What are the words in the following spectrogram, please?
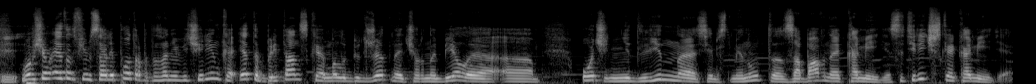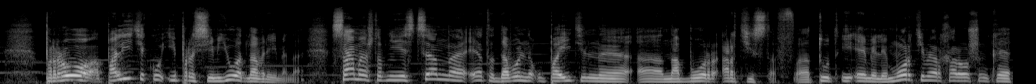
и- В общем, этот фильм Салли Поттер под названием «Вечеринка» — это британская малобюджетная, черно-белая, очень недлинная, 70 минут, э, забавная комедия, сатирическая комедия про политику и про семью одновременно. Самое, что в ней есть ценное, это довольно упоительный э, набор артистов. Э, Тут и Эмили Мортимер хорошенькая,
